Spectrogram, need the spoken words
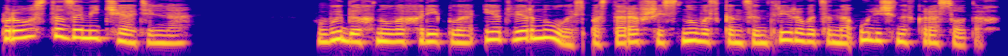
просто замечательно», Выдохнула хрипло и отвернулась, постаравшись снова сконцентрироваться на уличных красотах.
